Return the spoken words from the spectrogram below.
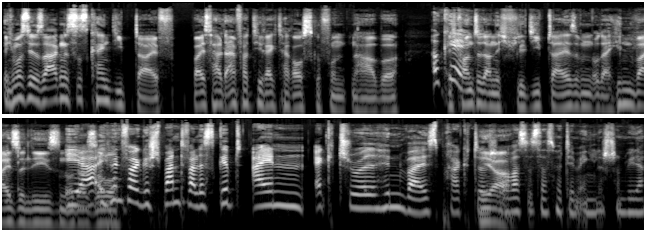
ich muss dir sagen, es ist kein Deep Dive, weil ich es halt einfach direkt herausgefunden habe. Okay. Ich konnte da nicht viel Deep Diven oder Hinweise lesen ja, oder so. ich bin voll gespannt, weil es gibt einen actual Hinweis praktisch. Ja. Mhm. Oh, was ist das mit dem Englisch schon wieder?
